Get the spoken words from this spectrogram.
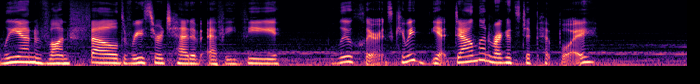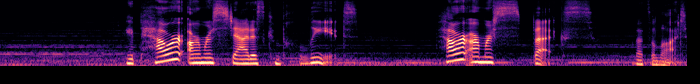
Leon von Feld, research head of FEV. Blue clearance. Can we, yeah, download records to Pip-Boy. Okay, power armor status complete. Power armor specs. That's a lot.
